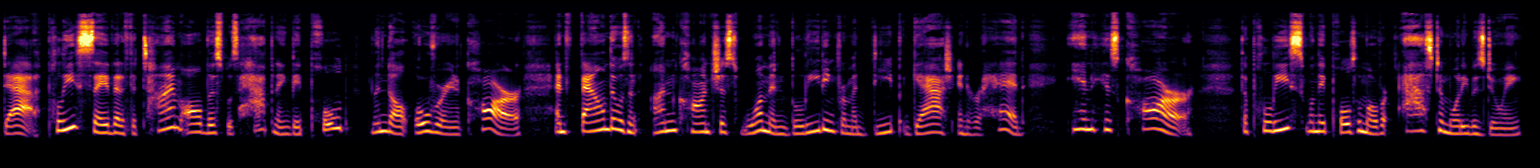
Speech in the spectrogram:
death. Police say that at the time all this was happening, they pulled Lindahl over in a car and found there was an unconscious woman bleeding from a deep gash in her head in his car. The police, when they pulled him over, asked him what he was doing,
